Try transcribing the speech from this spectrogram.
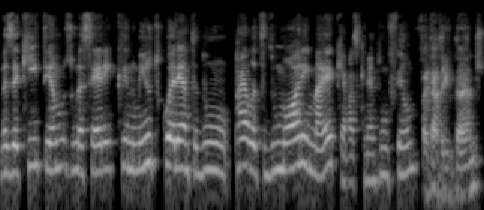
mas aqui temos uma série que no minuto 40 de um pilot de uma hora e meia, que é basicamente um filme, Feito há 30 anos.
